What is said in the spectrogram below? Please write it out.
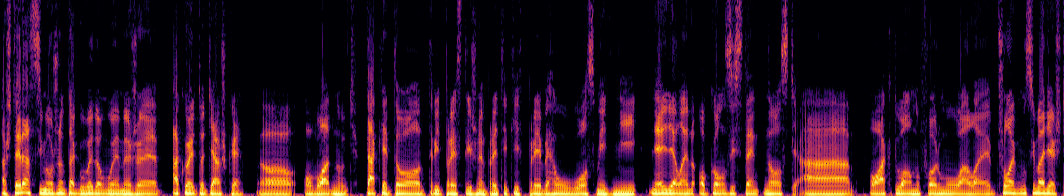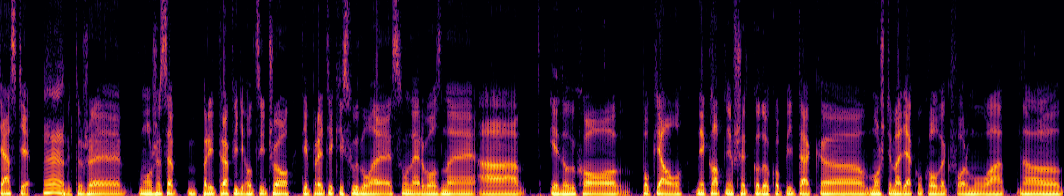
až teraz si možno tak uvedomujeme, že ako je to ťažké uh, ovládnuť takéto tri prestížne preteky v priebehu 8 dní. Nejde len o konzistentnosť a o aktuálnu formu, ale človek musí mať aj šťastie, mm. pretože môže sa pritrafiť hocičo, tie preteky sú dlhé, sú nervózne a jednoducho pokiaľ neklapne všetko dokopy, tak uh, môžete mať akúkoľvek formu a uh,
